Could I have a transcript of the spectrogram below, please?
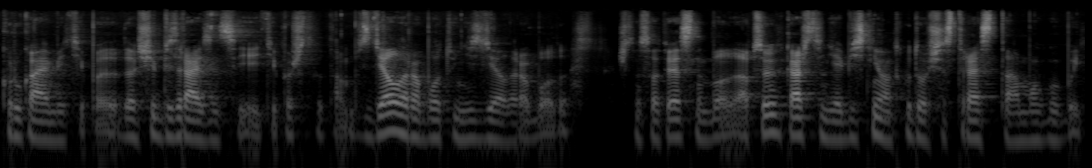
кругами, типа, вообще без разницы ей, типа, что там сделал работу, работу, не сделал работу. Что, соответственно, было абсолютно, кажется, необъяснимо, откуда вообще стресс там мог бы быть.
